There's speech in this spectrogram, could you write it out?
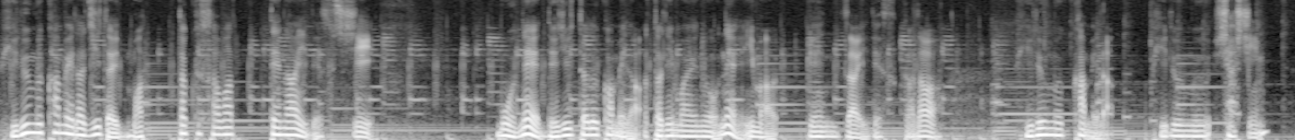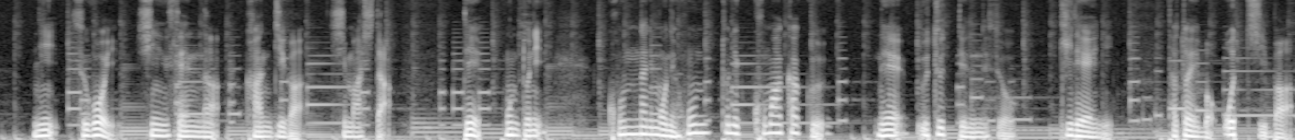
フィルムカメラ自体全く触ってないですし、もうね、デジタルカメラ当たり前のね、今現在ですから、フィルムカメラ、フィルム写真にすごい新鮮な感じがしました。で、本当に、こんなにもうね、本当に細かくね、映ってるんですよ。綺麗に。例えば、落ち葉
